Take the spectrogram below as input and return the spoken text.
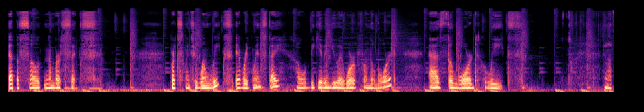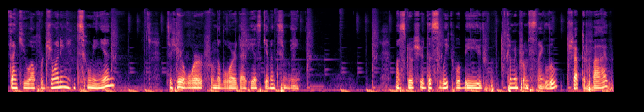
episode number 6. For 21 weeks, every Wednesday, I will be giving you a word from the Lord as the Lord leads. And I thank you all for joining and tuning in to hear a word from the Lord that He has given to me. My scripture this week will be coming from St. Luke chapter 5,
